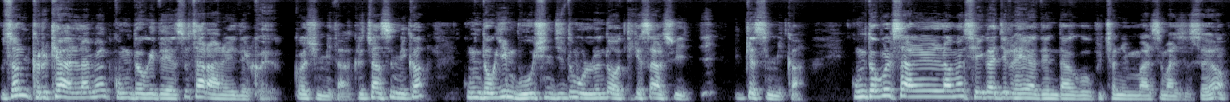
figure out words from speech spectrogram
우선 그렇게 하려면 공덕에 대해서 잘 알아야 될 거- 것입니다. 그렇지 않습니까? 공덕이 무엇인지도 모르는데 어떻게 쌓을 수 있, 겠습니까 공덕을 쌓으려면 세 가지를 해야 된다고 부처님 말씀하셨어요.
